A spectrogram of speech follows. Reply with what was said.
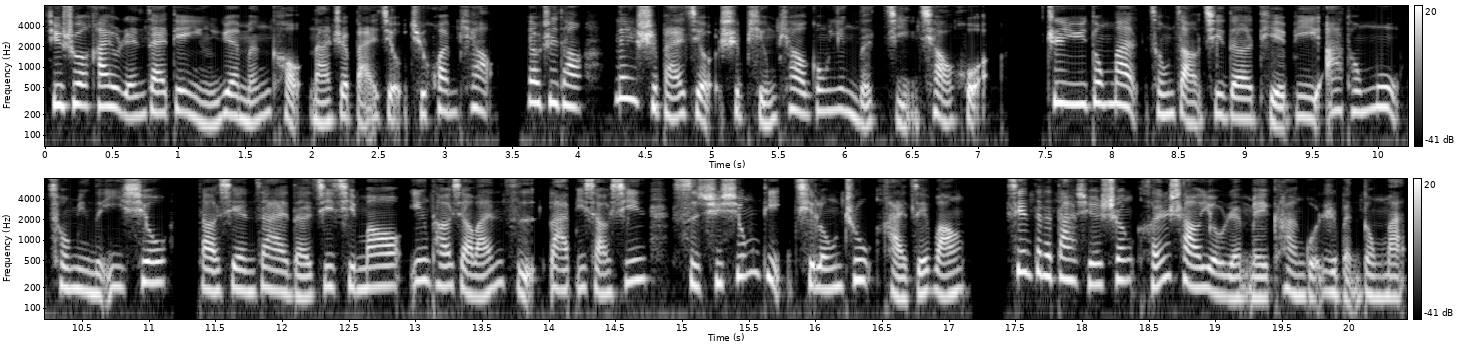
据说还有人在电影院门口拿着白酒去换票。要知道，那时白酒是凭票供应的紧俏货。至于动漫，从早期的铁臂阿童木、聪明的一休，到现在的机器猫、樱桃小丸子、蜡笔小新、四驱兄弟、七龙珠、海贼王，现在的大学生很少有人没看过日本动漫。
